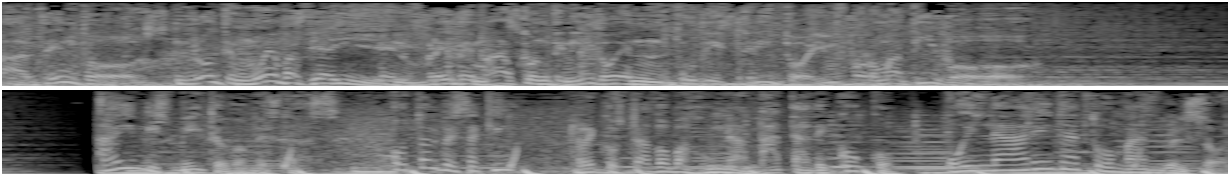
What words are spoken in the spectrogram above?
Atentos, no te muevas de ahí. El breve más contenido en tu distrito informativo. Ahí mismito donde estás. O tal vez aquí, recostado bajo una mata de coco. O en la arena tomando el sol.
